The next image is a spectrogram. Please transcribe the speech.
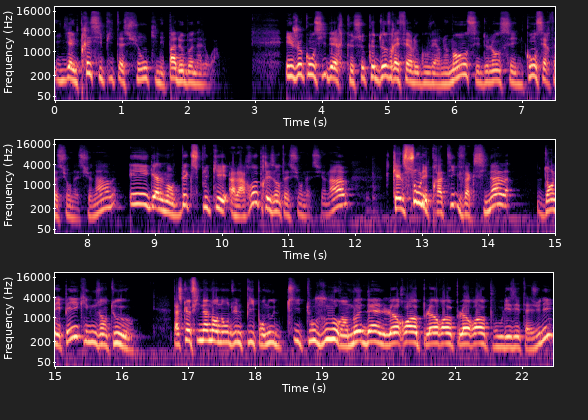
y a une précipitation qui n'est pas de bonne loi. Et je considère que ce que devrait faire le gouvernement, c'est de lancer une concertation nationale et également d'expliquer à la représentation nationale quelles sont les pratiques vaccinales dans les pays qui nous entourent. Parce que finalement, nom d'une pipe, on nous dit toujours en modèle l'Europe, l'Europe, l'Europe ou les États-Unis.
